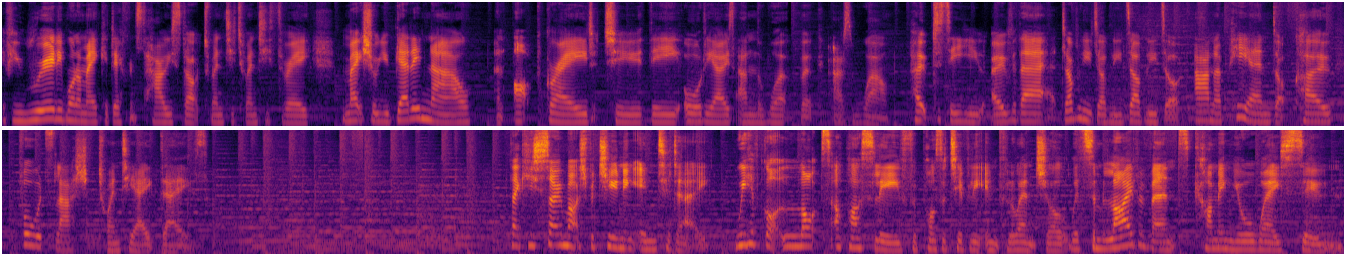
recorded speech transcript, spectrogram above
if you really want to make a difference to how you start 2023, make sure you get in now and upgrade to the audios and the workbook as well. Hope to see you over there at www.annapn.co forward slash 28 days. Thank you so much for tuning in today. We have got lots up our sleeve for Positively Influential with some live events coming your way soon.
